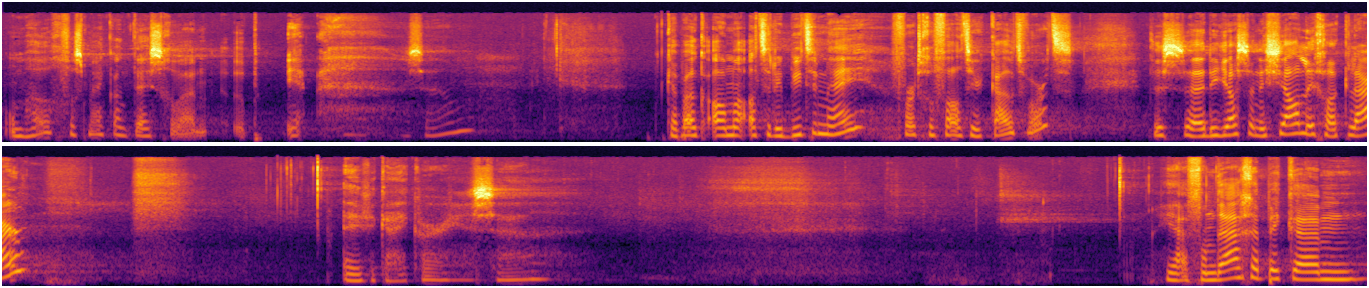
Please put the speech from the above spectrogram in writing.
omhoog. Volgens mij kan ik deze gewoon. Ja, zo. Ik heb ook allemaal attributen mee voor het geval het hier koud wordt. Dus uh, de jas en de sjaal liggen al klaar. Even kijken hoor. Zo. Ja, vandaag heb ik um,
